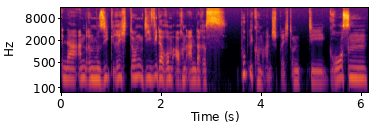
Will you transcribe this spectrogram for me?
in einer anderen Musikrichtung, die wiederum auch ein anderes Publikum anspricht. Und die großen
